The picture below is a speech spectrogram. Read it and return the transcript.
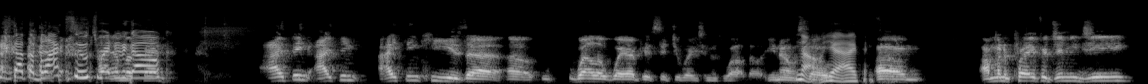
He's got the black suits ready to go. fan. I think I think I think he is uh, uh, well aware of his situation as well, though. You know, No, so, yeah, I think so. Um, I'm gonna pray for Jimmy G,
